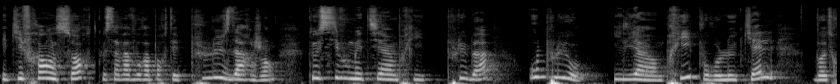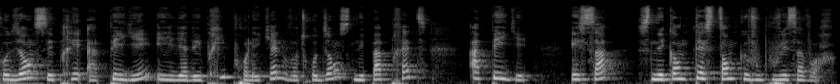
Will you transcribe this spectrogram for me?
et qui fera en sorte que ça va vous rapporter plus d'argent que si vous mettiez un prix plus bas ou plus haut. Il y a un prix pour lequel votre audience est prête à payer et il y a des prix pour lesquels votre audience n'est pas prête à payer. Et ça, ce n'est qu'en testant que vous pouvez savoir.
